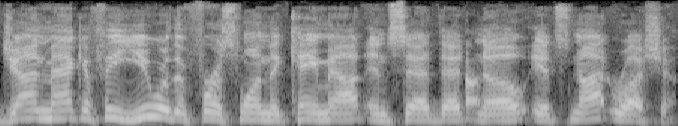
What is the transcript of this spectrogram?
John McAfee, you were the first one that came out and said that uh, no, it's not Russia.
